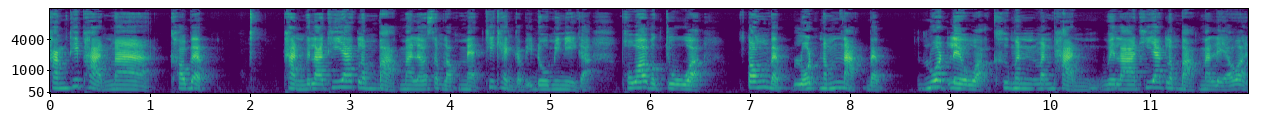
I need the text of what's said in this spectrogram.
ครั้งที่ผ่านมาเขาแบบผ่านเวลาที่ยากลำบากมาแล้วสำหรับแมตช์ที่แข่งกับอีโดมินิกอะเพราะว่าบักจูอะต้องแบบลดน้ำหนักแบบ รวดเร็วอะ คือมันมันผ่านเวลาที่ยากลำบากมาแล้วอะ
